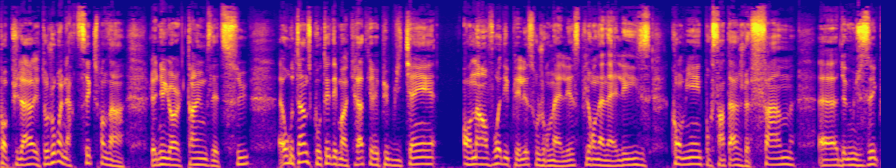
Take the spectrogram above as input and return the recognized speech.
populaire. Il y a toujours un article, je pense, dans le New York Times là-dessus. Euh, autant du côté démocrate que républicain. On envoie des playlists aux journalistes, puis là, on analyse combien de pourcentage de femmes, euh, de musique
